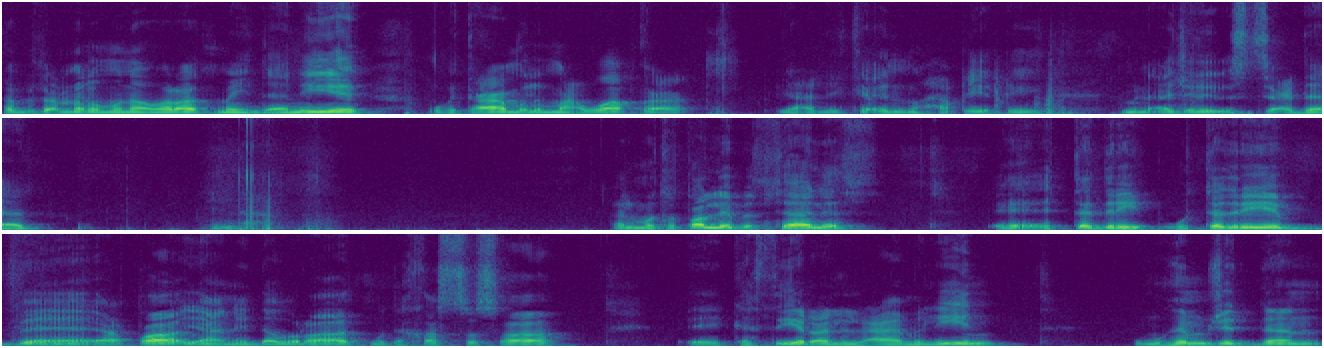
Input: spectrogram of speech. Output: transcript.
فبتعملوا مناورات ميدانية وبتعاملوا مع واقع يعني كأنه حقيقي من أجل الاستعداد لها المتطلب الثالث التدريب. والتدريب إعطاء يعني دورات متخصصة إيه، كثيرة للعاملين. ومهم جدا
